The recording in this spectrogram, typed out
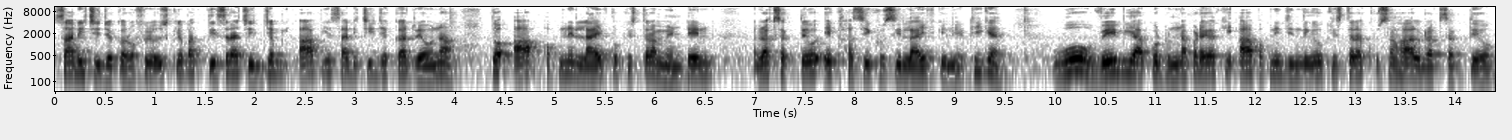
सारी चीज़ें करो। फिर उसके बाद तीसरा चीज़, जब आप ये सारी चीज़ें कर रहे हो ना तो आप अपने लाइफ को किस तरह मेंटेन रख सकते हो एक हँसी खुशी लाइफ के लिए, ठीक है? वो वे भी आपको ढूंढना पड़ेगा कि आप अपनी ज़िंदगी को किस तरह खुशहाल रख सकते हो।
